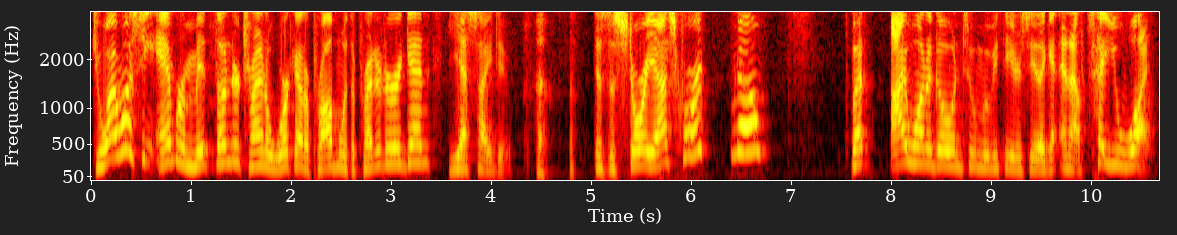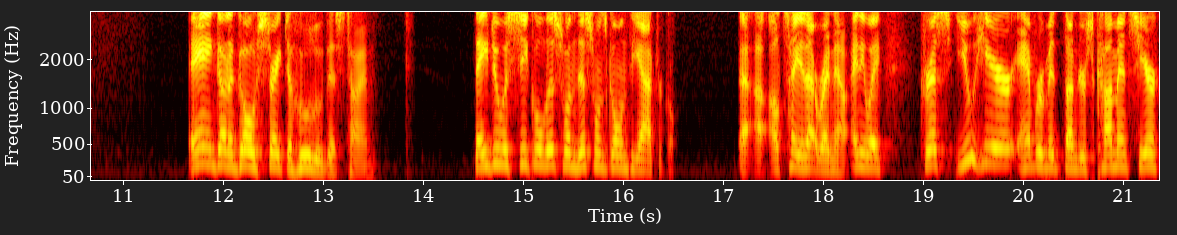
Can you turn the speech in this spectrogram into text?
do I want to see Amber Midthunder trying to work out a problem with the Predator again? Yes, I do. Does the story ask for it? No. But I want to go into a movie theater and see that again. And I'll tell you what, they ain't going to go straight to Hulu this time. They do a sequel, this one, this one's going theatrical. I'll tell you that right now. Anyway, Chris, you hear Amber Midthunder's comments here.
